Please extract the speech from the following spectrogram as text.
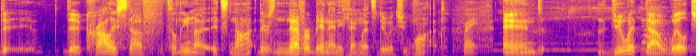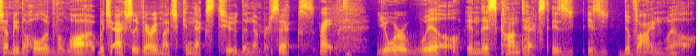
the the Crowley stuff, Thelema, it's not. There's never been anything. Let's do what you want. Right. And do what thou wilt shall be the whole of the law, which actually very much connects to the number six. Right. Your will in this context is is divine will.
